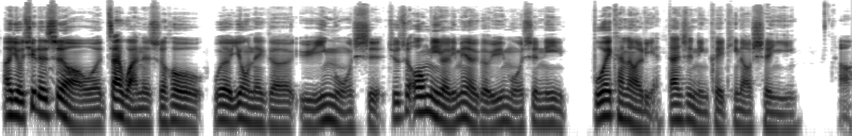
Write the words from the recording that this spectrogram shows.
啊。有趣的是哦，我在玩的时候，我有用那个语音模式，就是欧米里面有一个语音模式，你不会看到脸，但是你可以听到声音啊，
